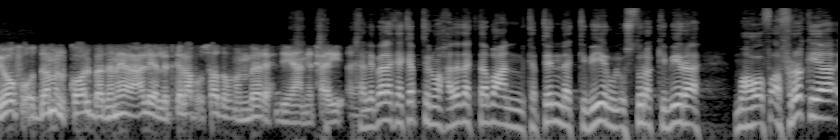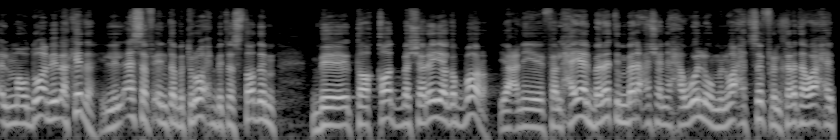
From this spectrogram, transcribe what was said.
يقفوا قدام القوة البدنية العالية اللي بتلعب قصادهم امبارح دي يعني الحقيقة. خلي بالك يا كابتن وحضرتك طبعا كابتننا الكبير والأسطورة الكبيرة ما هو في أفريقيا الموضوع بيبقى كده. للأسف أنت بتروح بتصطدم بطاقات بشرية جبارة. يعني فالحقيقة البنات امبارح عشان يحولوا من 1-0 ل 3-1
